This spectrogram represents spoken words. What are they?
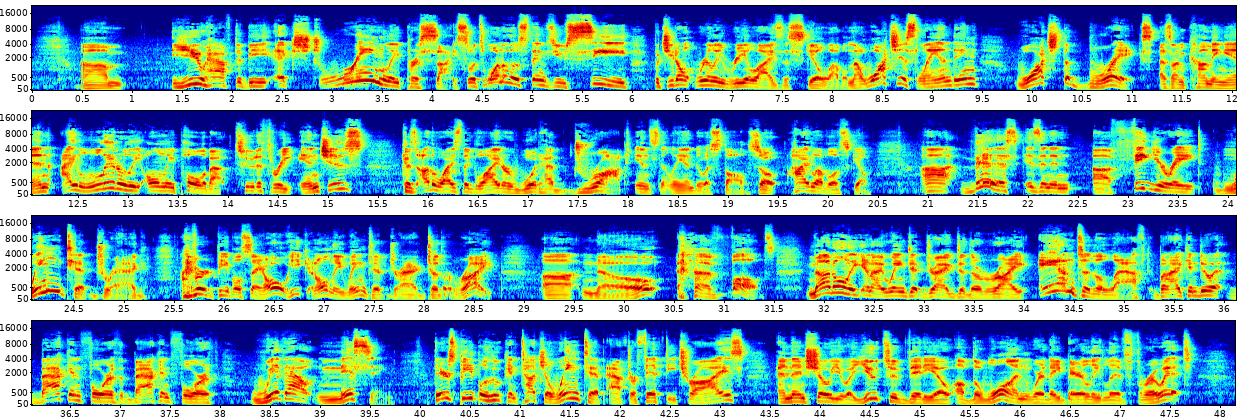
Um, you have to be extremely precise. So it's one of those things you see, but you don't really realize the skill level. Now, watch this landing. Watch the brakes as I'm coming in. I literally only pull about two to three inches because otherwise the glider would have dropped instantly into a stall. So high level of skill. Uh, this is an uh, figure eight wingtip drag. I've heard people say, oh, he can only wingtip drag to the right. Uh, no, false. Not only can I wingtip drag to the right and to the left, but I can do it back and forth, back and forth without missing. There's people who can touch a wingtip after 50 tries and then show you a YouTube video of the one where they barely live through it.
